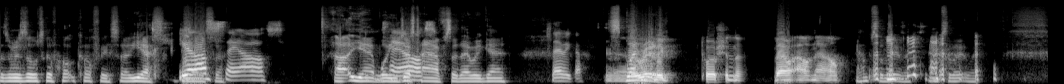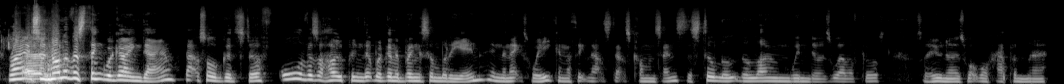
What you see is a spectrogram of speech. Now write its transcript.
as a result of hot coffee. So, yes. You're allowed to say arse. Uh, yeah, can well, you just arse. have, so there we go. There we go. Yeah, Splendid. they're really pushing the belt out now. Absolutely, absolutely. Right, so Um, none of us think we're going down. That's all good stuff. All of us are hoping that we're going to bring somebody in in the next week, and I think that's that's common sense. There's still the, the loan window as well, of course. So who knows what will happen there?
